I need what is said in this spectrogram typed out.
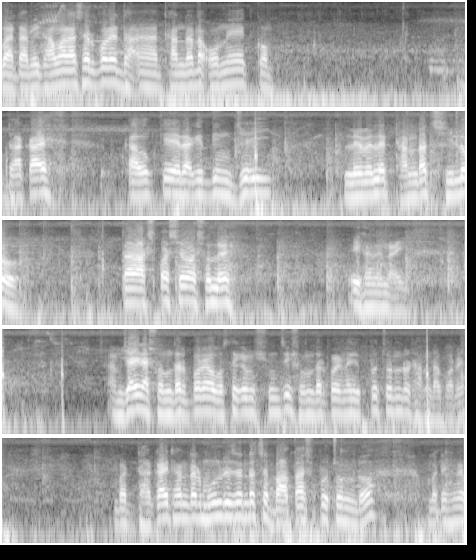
বাট আমি ঘামার আসার পরে ঠান্ডাটা অনেক কম। ঢাকায় কালকে এর আগের দিন যেই লেভেলের ঠান্ডা ছিল, তার আশপাশেও আসলে এখানে নাই। আমি জানি না সন্ধ্যার পরে অবস্থাকে আমি শুনছি সন্ধ্যার পরে নাকি প্রচণ্ড ঠান্ডা পড়ে। বাট ঢাকায় ঠান্ডার মূল রিজনটা হচ্ছে বাতাস প্রচণ্ড বাট এখানে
